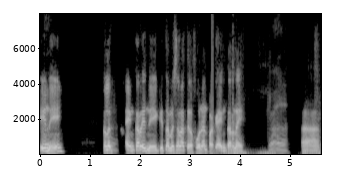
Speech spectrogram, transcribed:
ini kalau nah. anchor ini kita misalnya teleponan pakai anchor nih. Nah. Nah,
